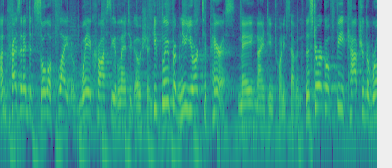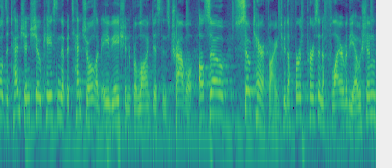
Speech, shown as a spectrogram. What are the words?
unprecedented solo flight way across the Atlantic Ocean. He flew from New York to Paris, May 1927. The historical feat captured the world's attention, showcasing the potential of aviation for long distance travel. Also, so terrifying to be the first person to fly over the ocean.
